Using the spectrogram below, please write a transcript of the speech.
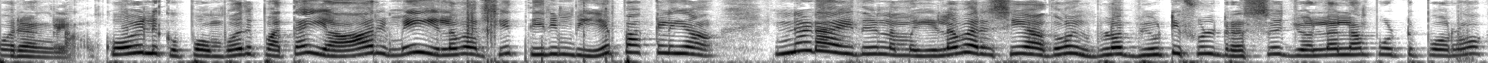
போகிறாங்களாம் கோவிலுக்கு போகும்போது பார்த்தா யாருமே இளவரசியை திரும்பியே பார்க்கலையாம். என்னடா இது? நம்ம இளவரசி அதுவும் இவ்வளோ பியூட்டிஃபுல் ட்ரெஸ்ஸு ஜுவல்லெல்லாம் போட்டு போகிறோம்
